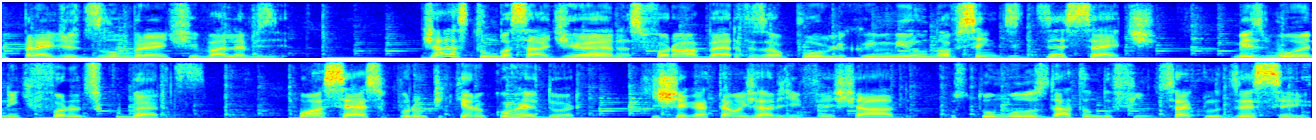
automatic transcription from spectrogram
o prédio deslumbrante e vale a visita. Já as tumbas sadianas foram abertas ao público em 1917, mesmo ano em que foram descobertas com acesso por um pequeno corredor, que chega até um jardim fechado, os túmulos datam do fim do século XVI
